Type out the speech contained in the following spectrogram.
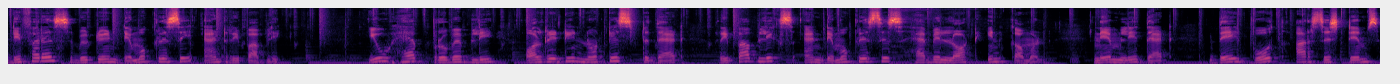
Difference between democracy and republic you have probably already noticed that republics and democracies have a lot in common namely that they both are systems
